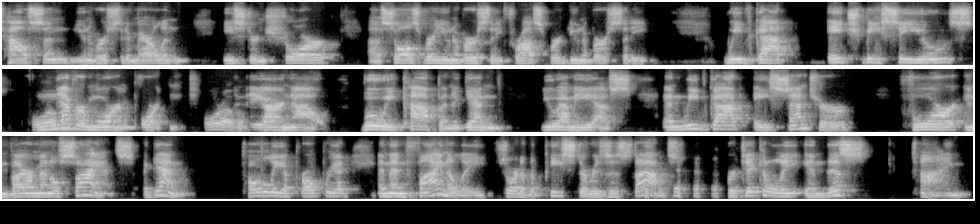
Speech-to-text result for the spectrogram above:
Towson, University of Maryland, Eastern Shore, uh, Salisbury University, Frostburg University. We've got HBCUs, never more important than they are now. Bowie, Coppin, again, UMES. And we've got a center for environmental science. Again, totally appropriate. And then finally, sort of the piece de resistance, particularly in this time,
